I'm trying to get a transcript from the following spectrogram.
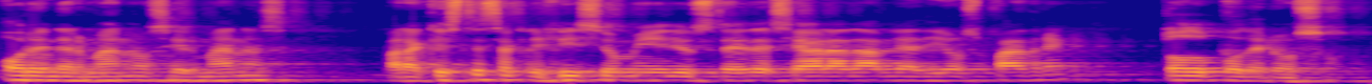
Oren hermanos y hermanas para que este sacrificio mío de ustedes sea agradable a Dios Padre Todopoderoso.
